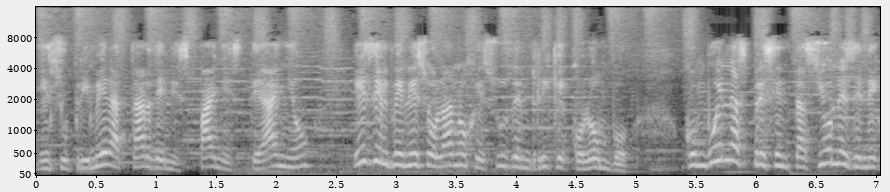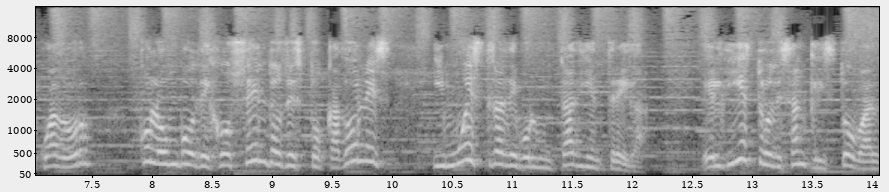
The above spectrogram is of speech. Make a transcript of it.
en su primera tarde en España este año es el venezolano Jesús Enrique Colombo, con buenas presentaciones en Ecuador, Colombo dejó sendos estocadones y muestra de voluntad y entrega. El diestro de San Cristóbal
